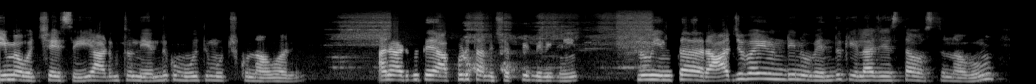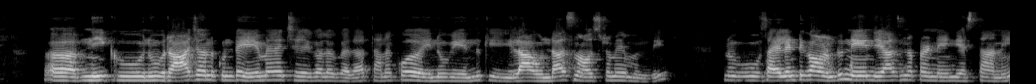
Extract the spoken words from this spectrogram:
ఈమె వచ్చేసి అడుగుతుంది ఎందుకు మూతి ముచ్చుకున్నావు అని. అని అడిగితే అప్పుడు తను చెప్పింది విని నువ్వు ఇంత రాజువై ఉండి నువ్వెందుకు ఇలా చేస్తా వస్తున్నావు? ఆ, నీకు నువ్వు రాజు అనుకుంటే ఏమైనా చేయగలవు కదా? తనకో నువ్వు ఎందుకు ఇలా ఉండాల్సిన అవసరం ఏముంది? నువ్వు సైలెంట్గా ఉండు నేను చేయాల్సిన పని నేను చేస్తా అని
